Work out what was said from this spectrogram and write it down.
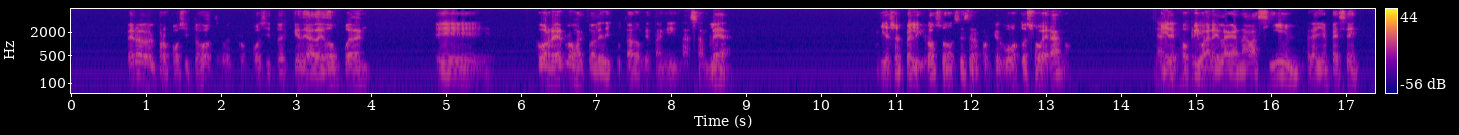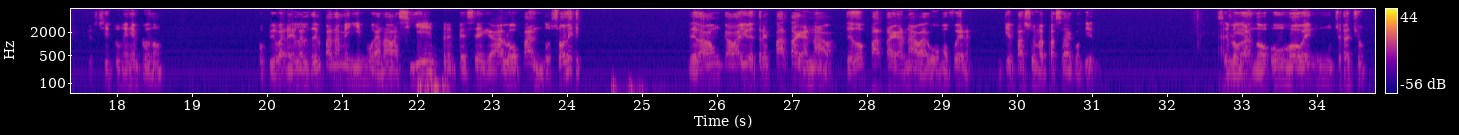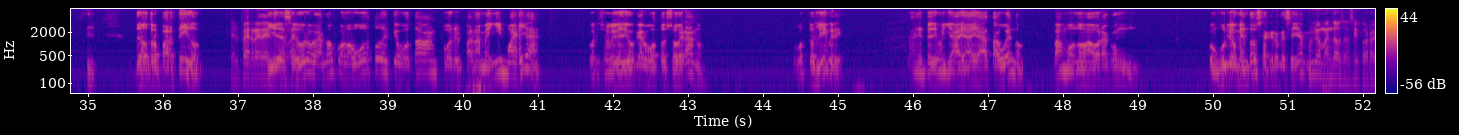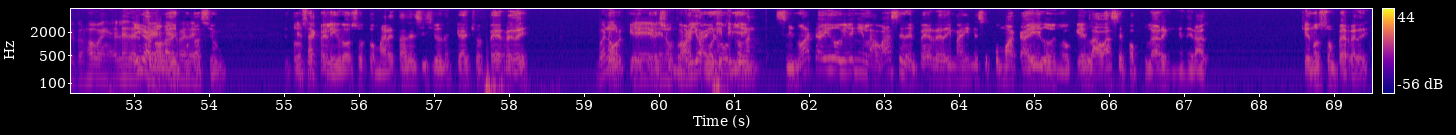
pero el propósito es otro. El propósito es que de a dedo puedan eh, correr los actuales diputados que están en la Asamblea. Y eso es peligroso, don César, porque el voto es soberano. Mire, Popi Varela ganaba siempre, ahí empecé. Yo cito un ejemplo, ¿no? Popi Varela, el del panameñismo, ganaba siempre, empecé galopando, solito. Le daba un caballo de tres patas, ganaba. De dos patas, ganaba, como fuera ¿Qué pasó en la pasada contienda? Se lo ganó un joven, un muchacho de otro partido. Del PRD. Y de seguro ganó con los votos de que votaban por el panameñismo allá. Por eso yo digo que el voto es soberano. El voto es libre. La gente dijo, ya, ya, ya, está bueno. Vámonos ahora con, con Julio Mendoza, creo que se llama. Julio Mendoza, sí, correcto. El joven, él es del Y ganó la diputación. Entonces es peligroso tomar estas decisiones que ha hecho el PRD bueno, porque eh, en los corrillos políticos. Si no ha caído bien en la base del PRD, imagínense cómo ha caído en lo que es la base popular en general, que no son PRD.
